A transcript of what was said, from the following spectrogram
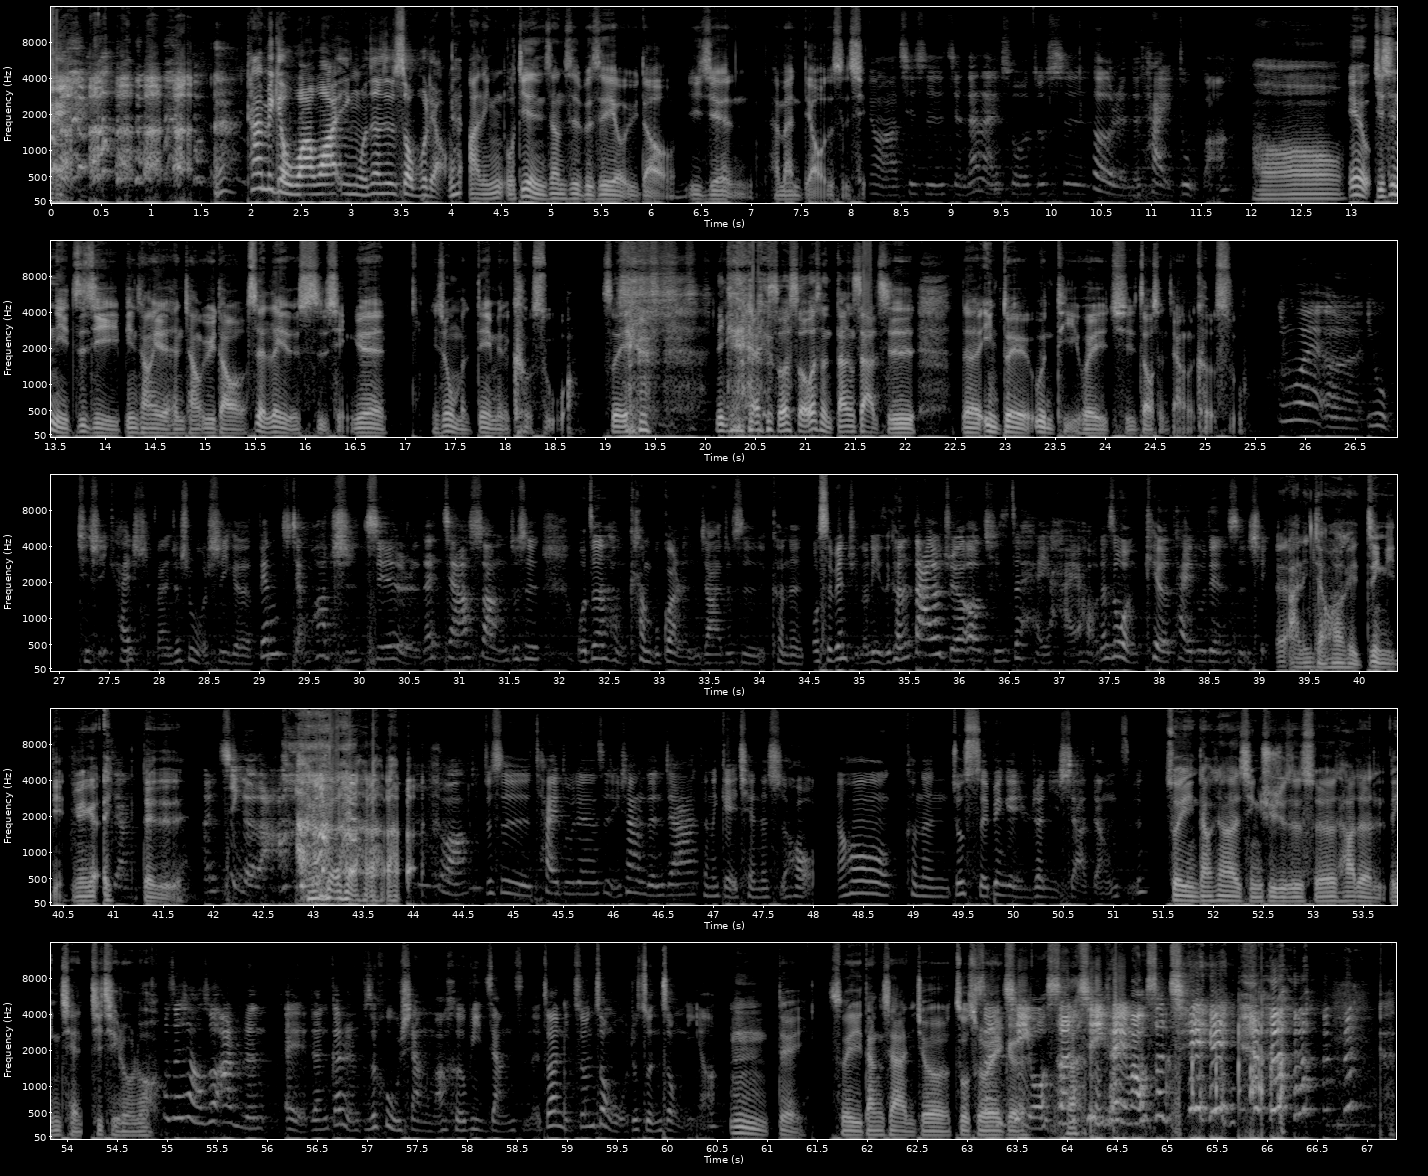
他还没给我娃娃音，我真的是受不了。欸、阿玲，我记得你上次不是也有遇到一件还蛮屌的事情？没有啊，其实简单来说就是客人的态度吧。哦，因为其实你自己平常也很常遇到这类的事情，因为你是我们店里面的客诉王，所以 你可以说说为什么当下其实的应对问题会其实造成这样的客诉？因为呃，其实一开始反正就是我是一个非常讲话直接的人，再加上就是我真的很看不惯人家，就是可能我随便举个例子，可能大家就觉得哦，其实这还还好，但是我很 care 态度这件事情。呃，阿玲讲话可以近一点，因为哎，欸、对对对。进了啦，对啊，就是态度这件事情，像人家可能给钱的时候，然后可能就随便给你扔一下这样子。所以你当下的情绪就是随着他的零钱起起落落。我只想说啊，人哎、欸，人跟人不是互相吗？何必这样子呢？只要你尊重我，我就尊重你啊。嗯，对。所以当下你就做出了一个生气，我生气 可以吗？我生气。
